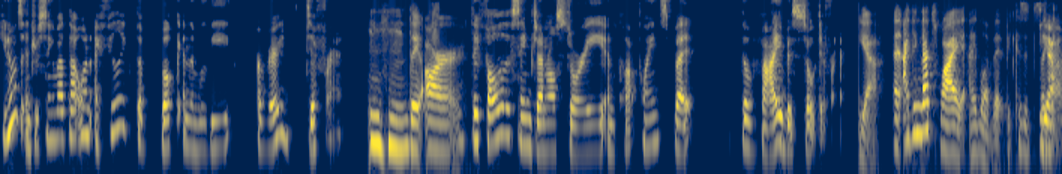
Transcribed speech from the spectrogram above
You know what's interesting about that one? I feel like the book and the movie are very different. Mm-hmm, they are. They follow the same general story and plot points, but the vibe is so different. Yeah. I think that's why I love it because it's like Yeah.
